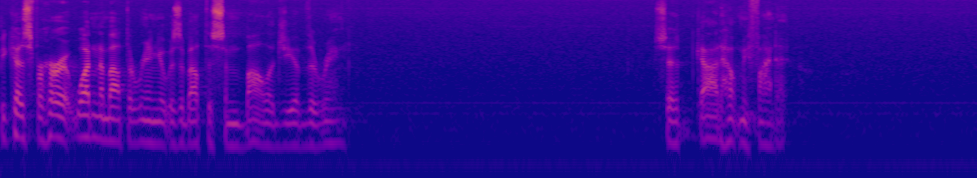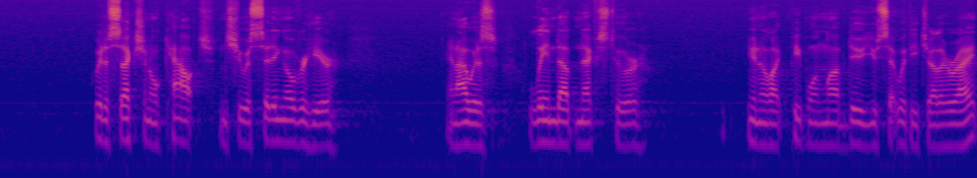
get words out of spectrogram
Because for her, it wasn't about the ring, it was about the symbology of the ring. She said, God, help me find it. We had a sectional couch, and she was sitting over here, and I was leaned up next to her. You know, like people in love do, you sit with each other, right?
